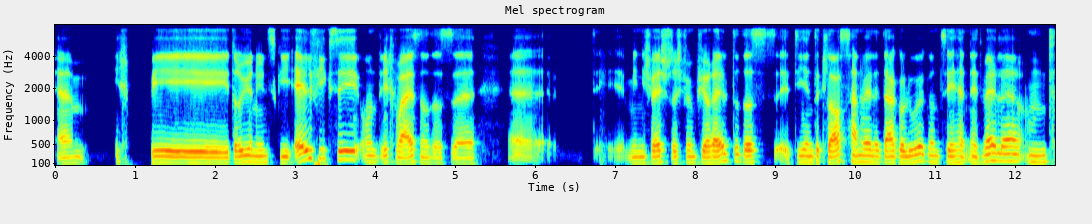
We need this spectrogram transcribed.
ähm, ich bin 93 11 und ich weiß noch, dass äh, äh, meine Schwester ist fünf Jahre älter, dass die in der Klasse haben wollen, da schauen und sie hat nicht wollen und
